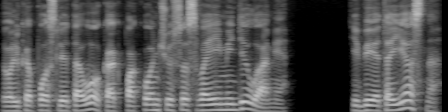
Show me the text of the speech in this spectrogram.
«Только после того, как покончу со своими делами. Тебе это ясно?»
